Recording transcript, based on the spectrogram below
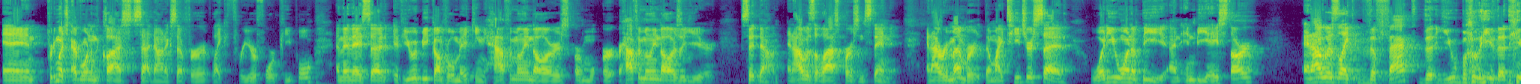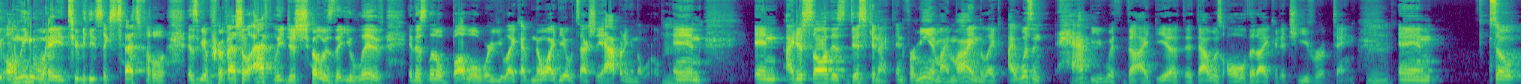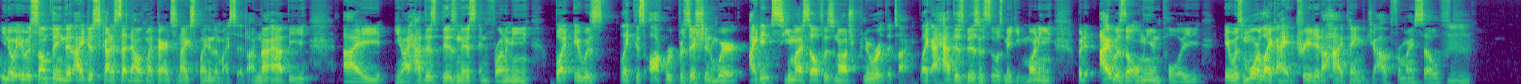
And pretty much everyone in the class sat down except for like three or four people. And then they said, if you would be comfortable making half a million dollars or, more, or half a million dollars a year, sit down. And I was the last person standing. And I remember that my teacher said, What do you want to be? An NBA star? And I was like, the fact that you believe that the only way to be successful is to be a professional athlete just shows that you live in this little bubble where you like have no idea what's actually happening in the world. Mm-hmm. And and I just saw this disconnect. And for me in my mind, like I wasn't happy with the idea that that was all that I could achieve or obtain. Mm. And so you know it was something that i just kind of sat down with my parents and i explained to them i said i'm not happy i you know i had this business in front of me but it was like this awkward position where i didn't see myself as an entrepreneur at the time like i had this business that was making money but i was the only employee it was more like i had created a high paying job for myself mm.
